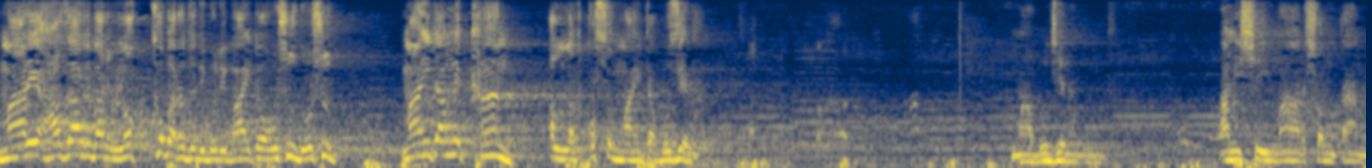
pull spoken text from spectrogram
মারে হাজার বার লক্ষ বারও যদি বলি, মা, এটা ওষুধ ওষুধ, মা, এটা আপনি খান। আল্লাহর কসম, মা, এটা বুঝে না। মা বুঝে না আমি সেই মার সন্তান,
